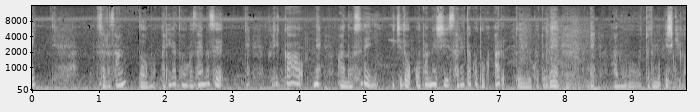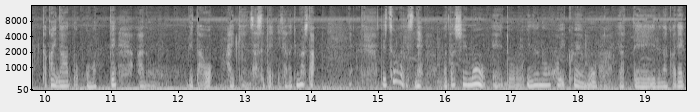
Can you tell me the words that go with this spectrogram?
い。そらさんどうもありがとうございます。クリカーをねあのすでに一度お試しされたことがあるということで、ね、あのとても意識が高いなと思ってあのレターを拝見させていただきました。実はですね私も、えーと、犬の保育園をやっている中で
